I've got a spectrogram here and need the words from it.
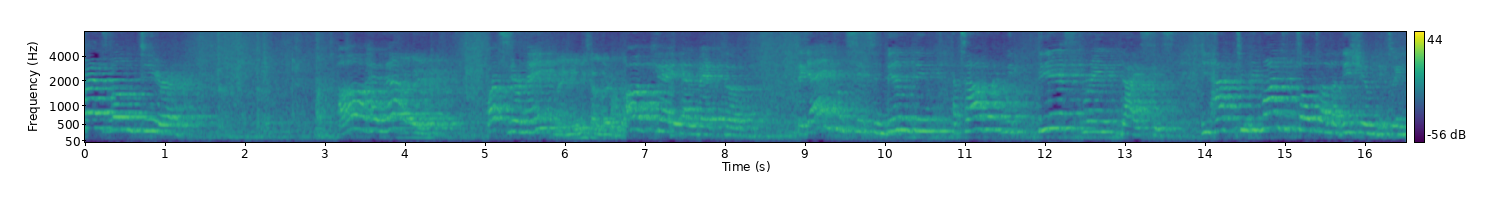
first volunteer. Oh, hello. Hi, What's your name? my name is Okay, Alberto. The game consists in building a tower with these three dices. You have to remind the total addition between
